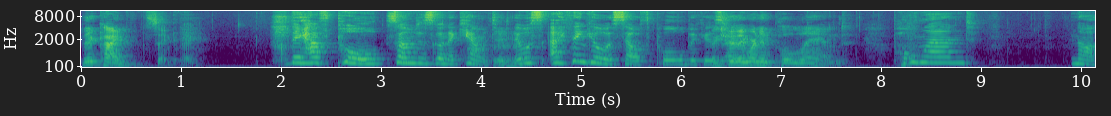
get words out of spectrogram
They're kind of the same thing. they have pole, so I'm just gonna count it. It was I think it was South Pole Mm-hmm. Are because you sure they weren't in Poland? Poland. No,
